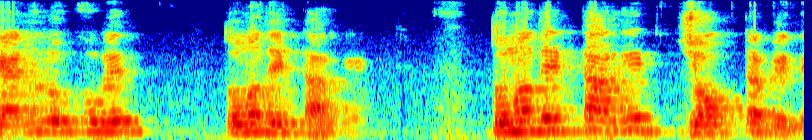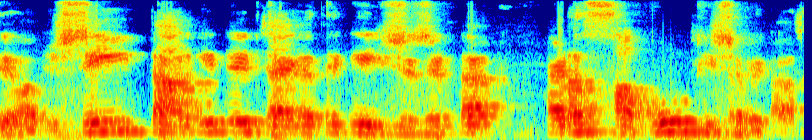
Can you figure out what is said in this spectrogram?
কেন লক্ষ্যভেদ তোমাদের টার্গেট তোমাদের টার্গেট জবটা পেতে হবে। সেই টার্গেটের জায়গা থেকে এই সেশনটা একটা সাপোর্ট হিসেবে কাজ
